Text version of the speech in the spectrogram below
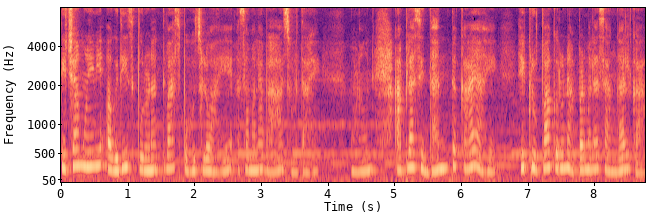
तिच्यामुळे मी अगदीच पूर्णत्वास पोहोचलो आहे असा मला भास होत आहे. म्हणून आपला सिद्धांत काय आहे हे कृपा करून आपण मला सांगाल का?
